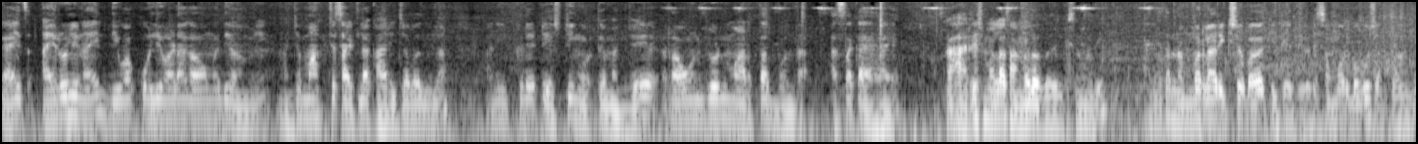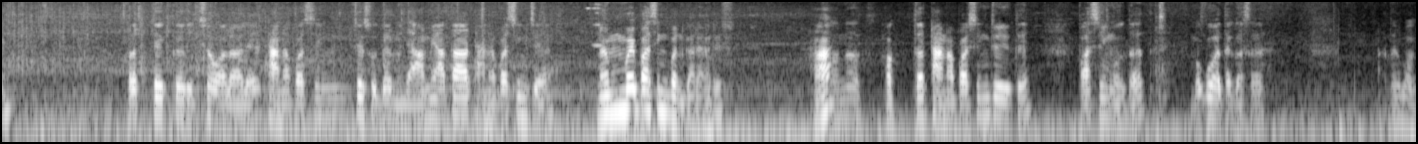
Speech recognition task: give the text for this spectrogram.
काहीच ऐरोली नाही दिवा कोलीवाडा गावामध्ये आम्ही म्हणजे मागच्या साईडला खारीच्या बाजूला. आणि इकडे टेस्टिंग होते म्हणजे राऊंड बिऊंड मारतात बोलता असं काय आहे? का हरेश मला सांगत होता रिक्षामध्ये. आणि आता नंबरला रिक्षा बघा किती आहे तिकडे. समोर बघू शकता तुम्ही. प्रत्येक रिक्षावाला आले ठाणा पासिंगचे सुद्धा म्हणजे आम्ही आता ठाणा पासिंगचे. मुंबई पासिंग पण करा हरेश. हां? अनंत. फक्त ठाणा पासिंगच्या इथे पासिंग होतात. बघू आता कसं. आता बघ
